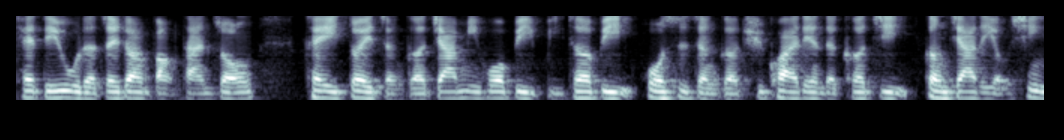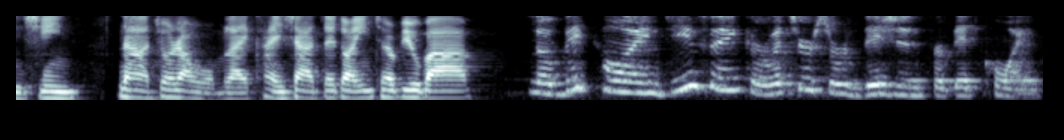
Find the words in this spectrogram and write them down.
Kathy Wood 的这段访谈中，可以对整个加密货币、比特币或是整个区块链的科技更加的有信心。那就让我们来看一下这段 interview 吧。So Bitcoin, do you think, or what's your sort of vision for Bitcoin?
